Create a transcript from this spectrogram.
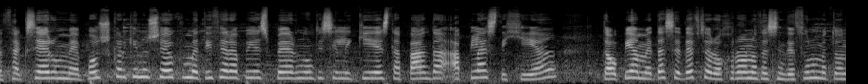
Ε, θα ξέρουμε πόσους καρκίνους έχουμε, τι θεραπείες παίρνουν, τις ηλικίες, τα πάντα, απλά στοιχεία τα οποία μετά σε δεύτερο χρόνο θα συνδεθούν με τον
